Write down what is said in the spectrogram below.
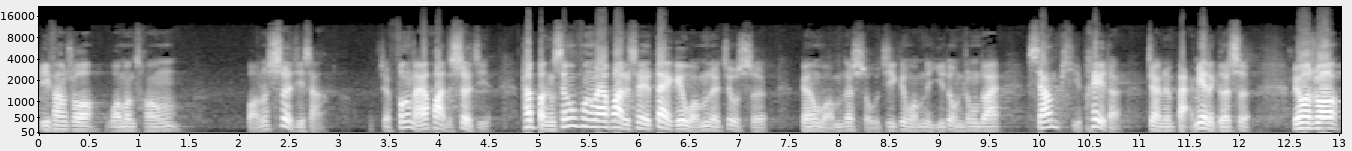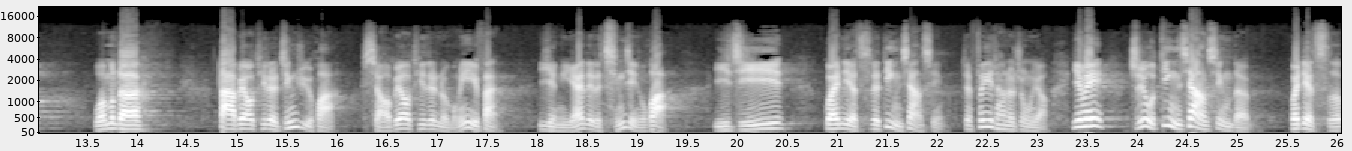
比方说，我们从网络设计上，这风来化的设计，它本身风来化的设计带给我们的就是跟我们的手机、跟我们的移动终端相匹配的这样的版面的格式。比方说，我们的大标题的京剧化，小标题的这种文艺范，引言类的情景化，以及关键词的定向性，这非常的重要。因为只有定向性的关键词，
